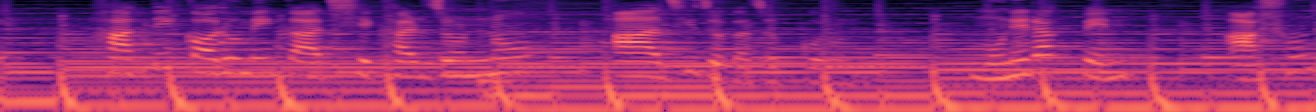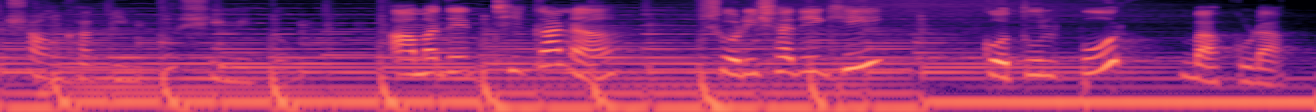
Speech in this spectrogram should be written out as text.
হাতে কলমে কাজ শেখার জন্য আজই যোগাযোগ করুন। মনে রাখবেন আসন সংখ্যা কিন্তু সীমিত। আমাদের ঠিকানা সরিষাদিঘি কতুলপুর বাঁকুড়া।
